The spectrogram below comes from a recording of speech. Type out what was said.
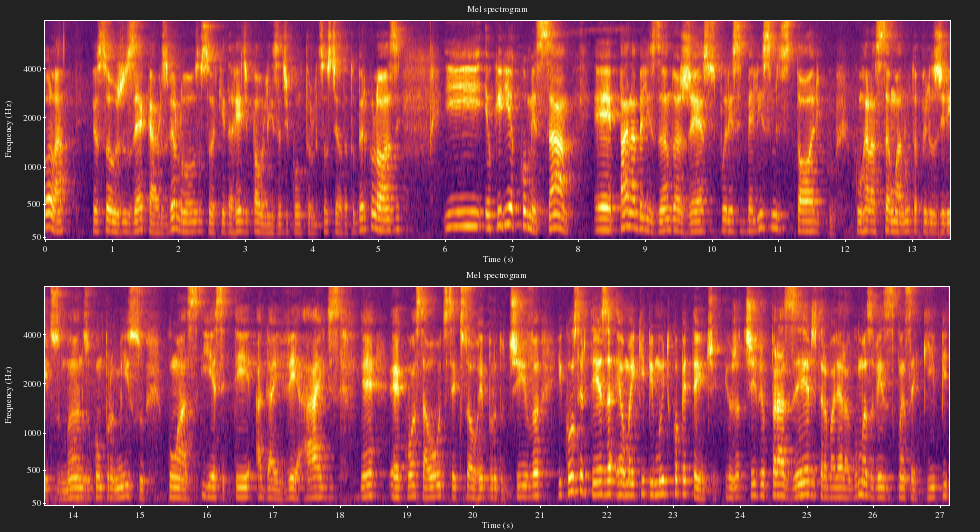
Olá, eu sou José Carlos Veloso, sou aqui da Rede Paulista de Controle Social da Tuberculose. E eu queria começar é, parabenizando a Gestos por esse belíssimo histórico com relação à luta pelos direitos humanos, o compromisso com as IST, HIV, AIDS, né, é, com a saúde sexual reprodutiva e com certeza é uma equipe muito competente. Eu já tive o prazer de trabalhar algumas vezes com essa equipe,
